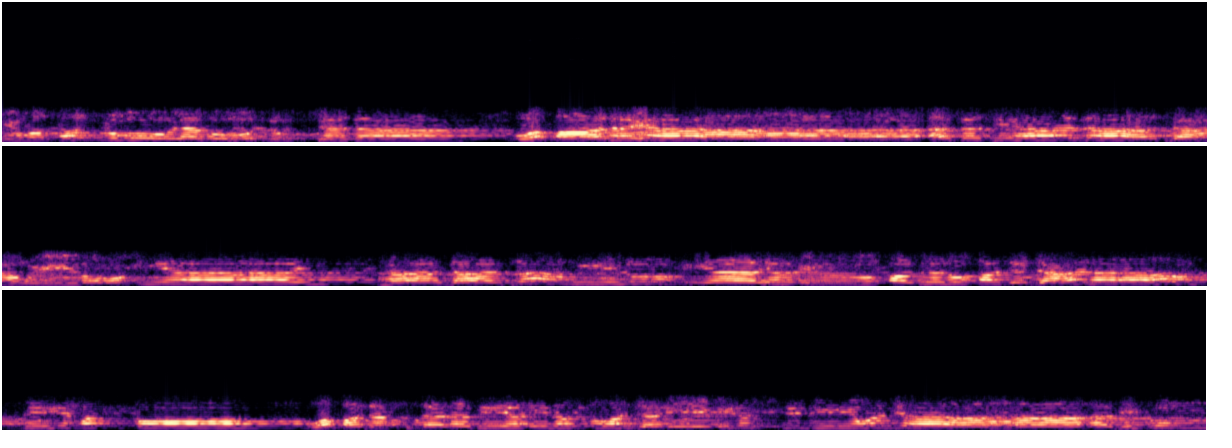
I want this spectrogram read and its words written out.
العرش وخروا له سجدا وقال يا أبت هذا تأويل رؤياي هذا تأويل رؤياي من قبل قد جعلها ربي حقا وقد أحسن بي إذا أخرجني من السجن وجاء بكم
